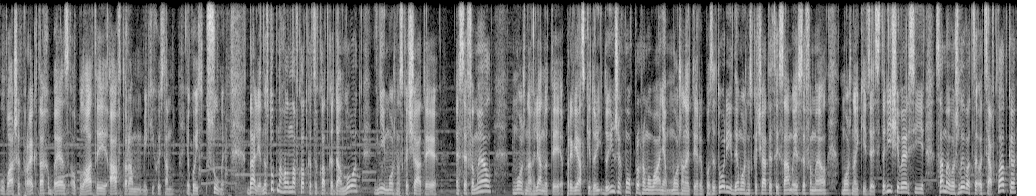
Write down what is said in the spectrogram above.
у ваших проектах без оплати авторам якихось там якоїсь суми. Далі, наступна головна вкладка це вкладка Download. В ній можна скачати SFML, можна глянути прив'язки до інших мов програмування, можна знайти репозиторії, де можна скачати цей самий SFML, можна якісь взяти старіші версії. Саме важливе це оця вкладка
